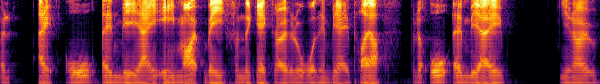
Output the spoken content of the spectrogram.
an a all NBA. He might be from the get go an all NBA player, but an all NBA, you know,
